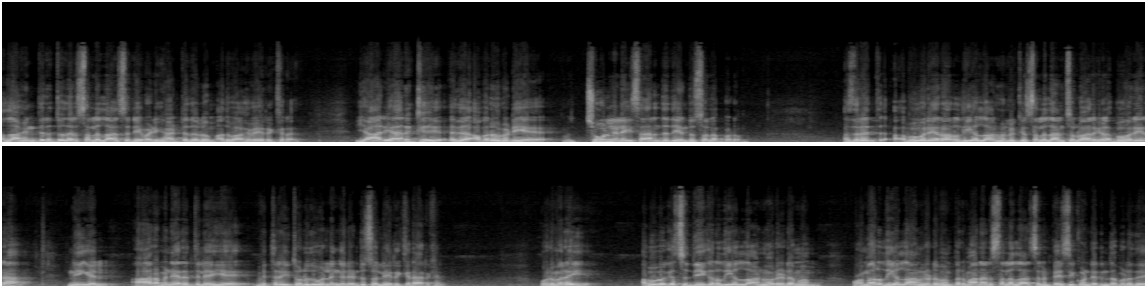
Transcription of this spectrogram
அல்லாஹின் திருத்துதர் சல்லல்லாசனுடைய வழிகாட்டுதலும் அதுவாகவே இருக்கிறது. யார் யாருக்கு இது அவர்களுடைய சூழ்நிலை சார்ந்தது என்று சொல்லப்படும். ஹசரத் அபுஹரேரா ரதியுல்லான்களுக்கு சொல்லலான்னு சொல்வார்கள் அபுஹரேரா நீங்கள் ஆரம்ப நேரத்திலேயே வித்திரை தொழுது கொள்ளுங்கள் என்று சொல்லியிருக்கிறார்கள். ஒருமுறை அபுபக சித்திக் ரலியல்லான் அவரிடமும் உமர் ரலியல்லான்களிடமும் பெருமானார் சல்லல்லாசனம் பேசிக் கொண்டிருந்த பொழுது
